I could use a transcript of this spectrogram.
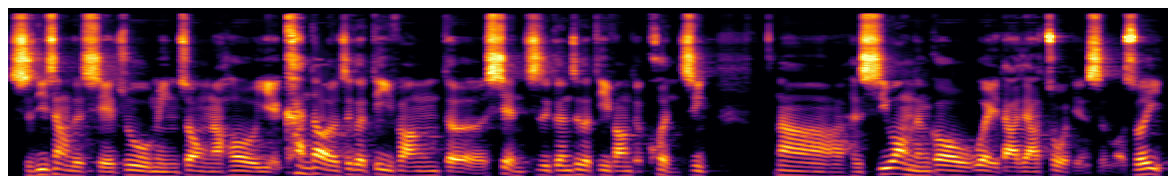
实际上的协助民众，然后也看到了这个地方的限制跟这个地方的困境，那很希望能够为大家做点什么。所以，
